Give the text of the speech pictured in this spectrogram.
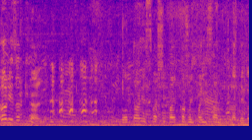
Kolor jest oryginalny. Bo to jest właśnie korzeń palisantu, dlatego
